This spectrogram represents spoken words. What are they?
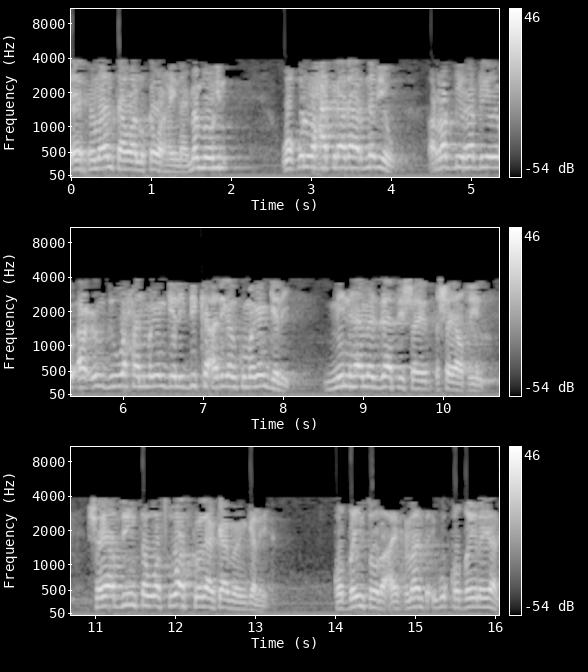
ee xumaantaa waanu ka warhaynaa ma moogin waqul waxaad tidhahdaa nebiyow rabbi rabbigayow acuudu waxaan magan geli bika adigan ku magan geli min hamazaati shayaaiin shayaadiinta waswaaskoodaan kaa magangelaya qodayntooda ay xumaanta igu qodaynayaan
